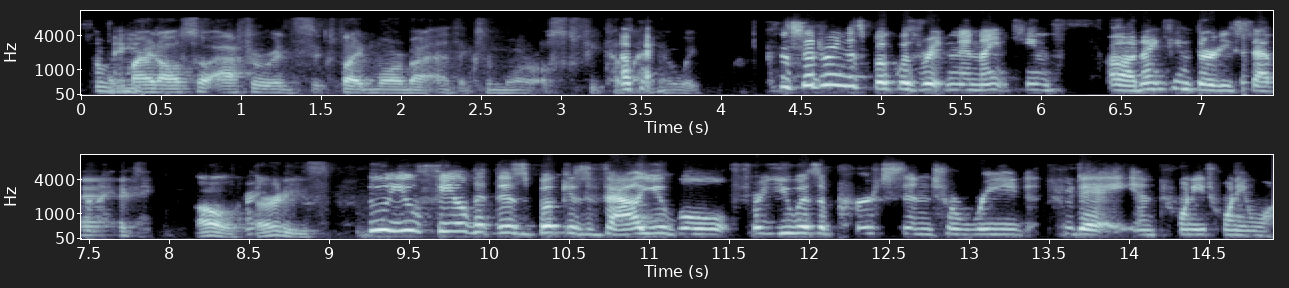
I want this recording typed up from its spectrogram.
Somebody- might also afterwards explain more about ethics and morals because Okay. We considering this book was written in 19 uh, 1937 i think. Oh Right. 30s. do you feel that this book is valuable for you as a person to read today in 2021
